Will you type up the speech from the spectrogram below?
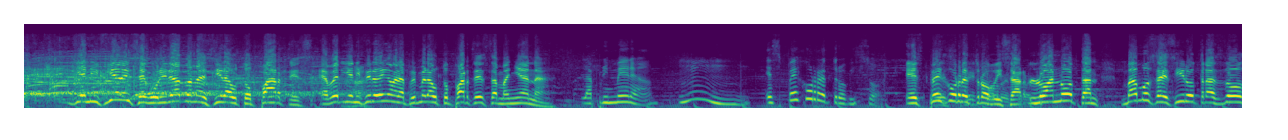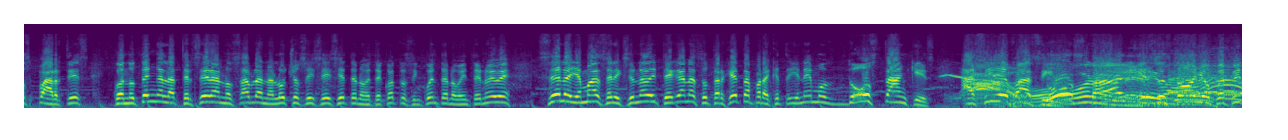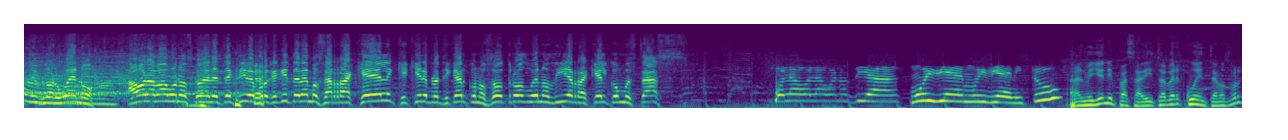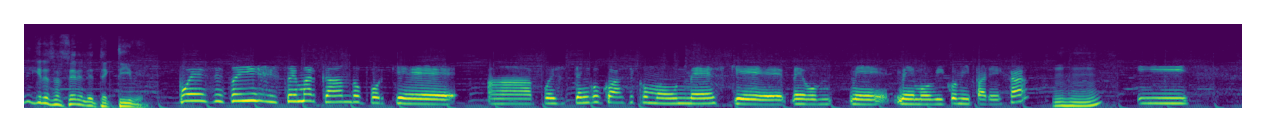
Jennifer y seguridad van a decir autopartes. A ver, Jennifer, dígame la primera autoparte de esta mañana. La primera, mm, espejo retrovisor. Espejo, Espejo retrovisor, retrovisor. lo anotan. Vamos a decir otras dos partes. Cuando tengan la tercera, nos hablan al 8667-945099. Sé la llamada seleccionada y te ganas tu tarjeta para que te llenemos dos tanques. Así de fácil. Dos tanques, Eso es wow. Toño, Pepito y Flor. Bueno, ahora vámonos con el detective porque aquí tenemos a Raquel que quiere platicar con nosotros. Buenos días, Raquel, ¿cómo estás? Hola, hola, buenos días. Muy bien, muy bien. ¿Y tú? Al millón y pasadito. A ver, cuéntanos, ¿por qué quieres hacer el detective? Pues estoy, estoy marcando porque, ah, pues tengo casi como un mes que me, me, me moví con mi pareja y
